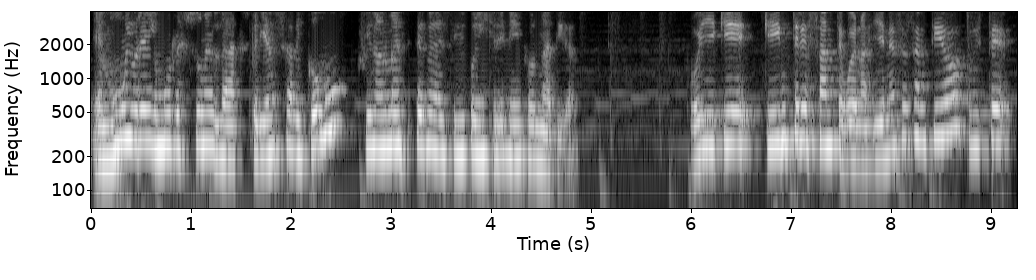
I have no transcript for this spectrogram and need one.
en muy breve y muy resumen la experiencia de cómo finalmente me decidí por ingeniería informática. Oye, qué, qué interesante. Bueno, y en ese sentido, tuviste,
